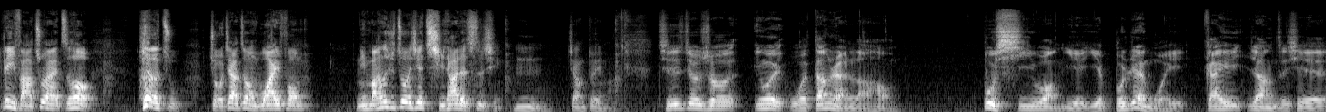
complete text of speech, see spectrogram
立法出来之后，喝阻酒驾这种歪风，你忙着去做一些其他的事情，嗯，这样对吗？其实就是说，因为我当然了哈，不希望也也不认为该让这些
